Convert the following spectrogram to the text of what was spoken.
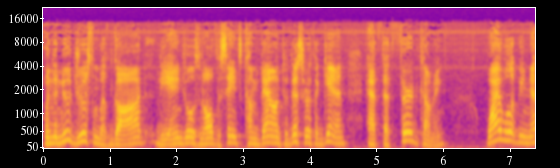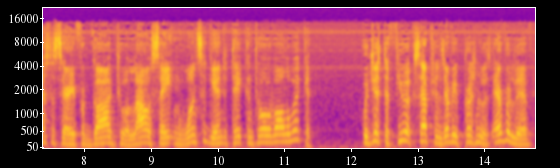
When the New Jerusalem with God, the angels, and all the saints come down to this earth again at the third coming, why will it be necessary for God to allow Satan once again to take control of all the wicked? With just a few exceptions, every person who has ever lived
